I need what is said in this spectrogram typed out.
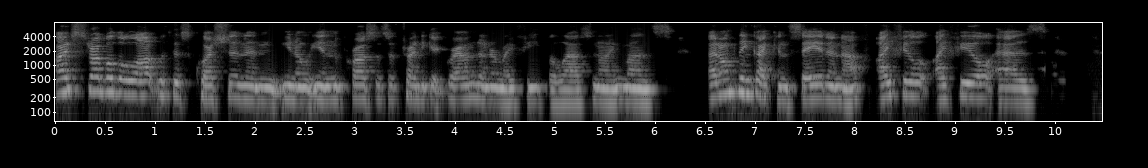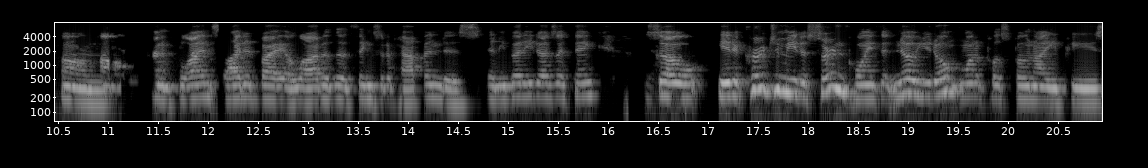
I've struggled a lot with this question and, you know, in the process of trying to get ground under my feet the last nine months. I don't think I can say it enough. I feel I feel as um kind of blindsided by a lot of the things that have happened as anybody does, I think. So it occurred to me at a certain point that no, you don't want to postpone IEPs.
